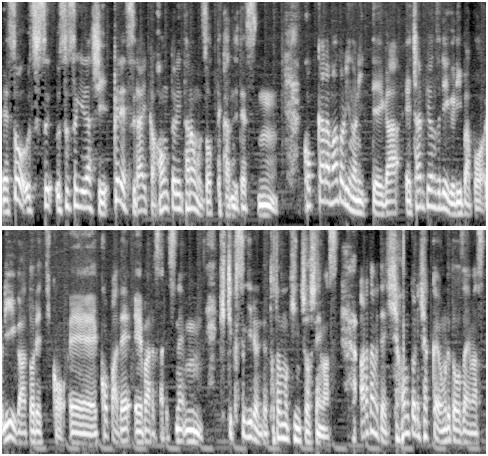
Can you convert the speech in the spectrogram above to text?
えーそう薄す、薄すぎだし、ペレス、ライカ本当に頼むぞって感じです。うん。こっからマドリの日程が、えーチャンピオンズリーグリバポー、リーグアトレティコ、えーコパで、えーバルサですね。うん。鬼畜すぎるんでとても緊張しています。改めて本当に100回おめでとうございます。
